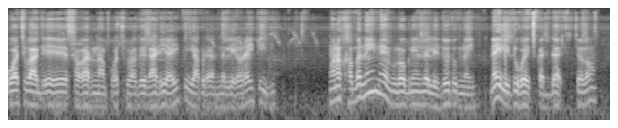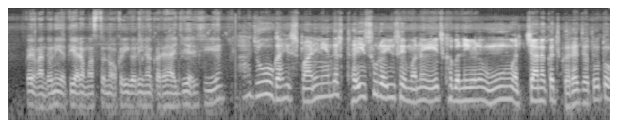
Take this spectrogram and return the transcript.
પાંચ વાગે, સવારના પાંચ વાગે ગાડી આવી હતી, આપણે અંદર લેવડાવી હતી. મને ખબર નહીં મેં બ્લોગની અંદર લીધું હતું કે નહીં. નહીં લીધું હોય કદાચ, ચલો. કંઈ વાંધો નહીં અત્યારે મસ્ત નોકરી કરીને ઘરે આવી ગયા છીએ. હા જો ગાઈસ પાણીની અંદર થઈ શું રહ્યું છે મને એ જ ખબર નહીં પડે હું અચાનક જ ઘરે જતો હતો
